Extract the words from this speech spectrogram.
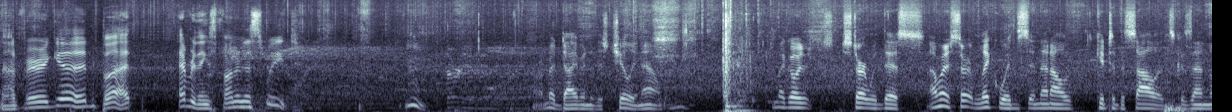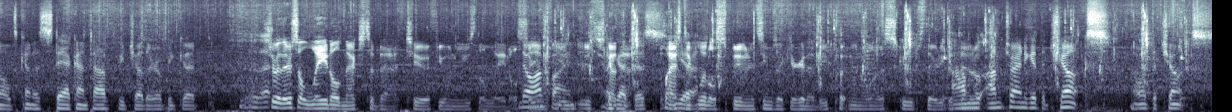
Not very good, but everything's fun and sweet. Hmm. I'm gonna dive into this chili now. I'm gonna go start with this. I'm gonna start liquids and then I'll get to the solids because then they'll kind of stack on top of each other. It'll be good. Sure, there's a ladle next to that too if you want to use the ladle. No, you- I'm you- fine. You, just I got, got that this. plastic Yeah. little spoon. It seems like you're gonna be putting in a lot of scoops there to get I'm, that. out. I'm trying to get the chunks. I want the chunks.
